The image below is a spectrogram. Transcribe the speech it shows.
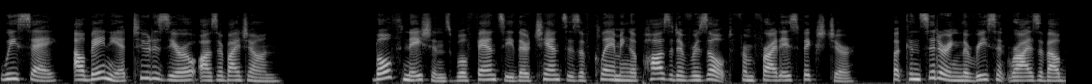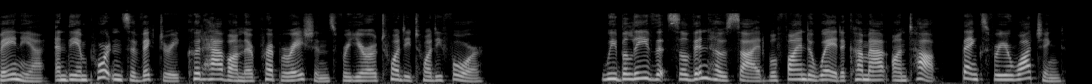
We say, Albania 2-0 Azerbaijan. Both nations will fancy their chances of claiming a positive result from Friday's fixture but considering the recent rise of Albania and the importance a victory could have on their preparations for Euro 2024. We believe that Silvinho's side will find a way to come out on top. Thanks for your watching.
